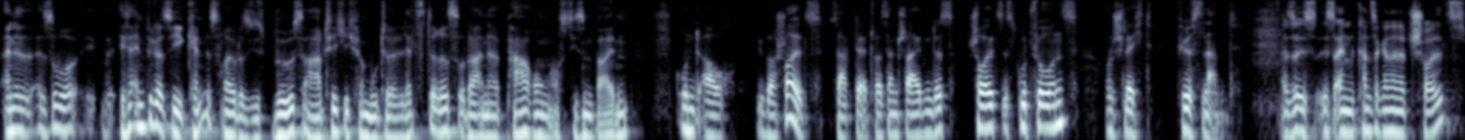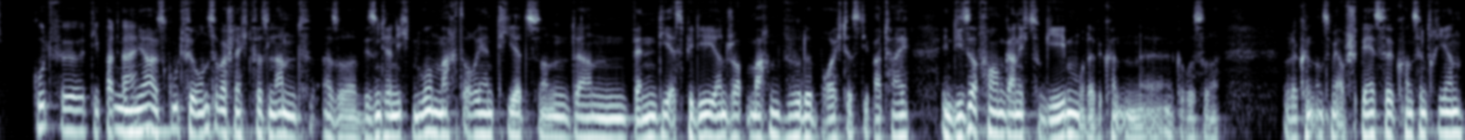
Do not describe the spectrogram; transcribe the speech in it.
eine so entweder sie kenntnisfrei oder sie ist bösartig. Ich vermute letzteres oder eine Paarung aus diesen beiden. Und auch über Scholz sagt er etwas Entscheidendes. Scholz ist gut für uns und schlecht fürs Land. Also ist, ist ein Kanzlerkandidat Scholz gut für die Partei? Ja, ist gut für uns, aber schlecht fürs Land. Also wir sind ja nicht nur machtorientiert, sondern wenn die SPD ihren Job machen würde, bräuchte es die Partei in dieser Form gar nicht zu geben oder wir könnten äh, größere oder könnten uns mehr auf Späße konzentrieren.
